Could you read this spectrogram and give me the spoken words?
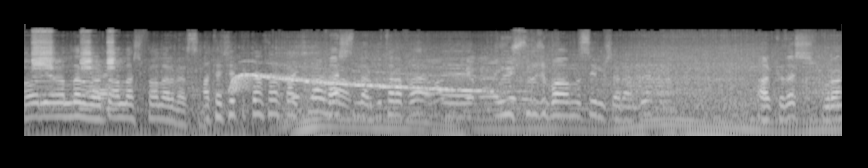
ağır yaralılar vardı. Allah şifalar versin. Ateş ettikten sonra kaçtılar mı? Kaçtılar bu tarafa e, uyuşturucu bağımlısıymış herhalde. Arkadaş Buran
